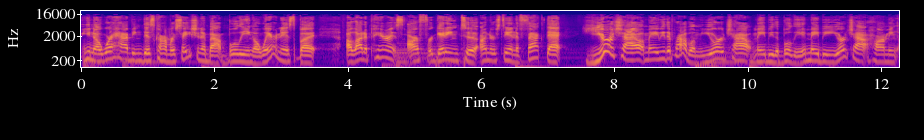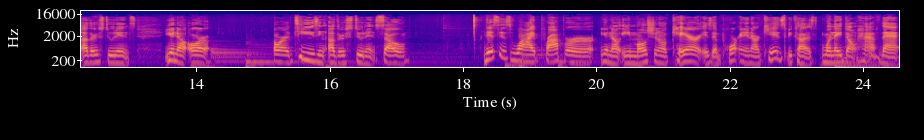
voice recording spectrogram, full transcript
you know, we're having this conversation about bullying awareness, but a lot of parents are forgetting to understand the fact that your child may be the problem. Your child may be the bully. It may be your child harming other students, you know, or or teasing other students. So this is why proper, you know, emotional care is important in our kids because when they don't have that,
